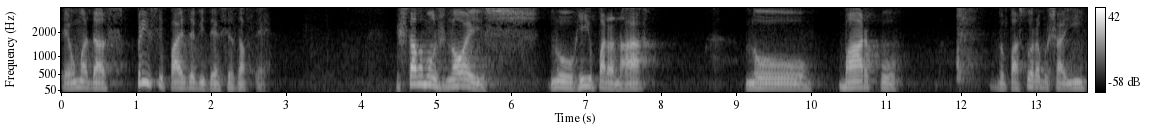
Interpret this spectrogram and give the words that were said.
é uma das principais evidências da fé. Estávamos nós no Rio Paraná, no barco do pastor Abuchaim.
